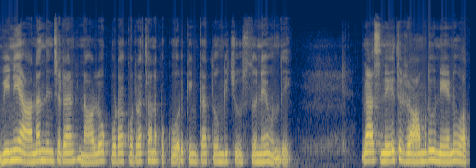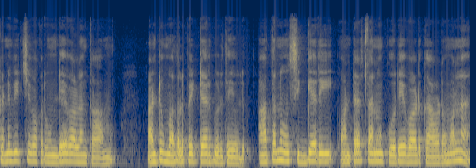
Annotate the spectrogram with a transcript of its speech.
విని ఆనందించడానికి నాలో కూడా కుర్రతనపు కోరిక ఇంకా తొంగి చూస్తూనే ఉంది. నా స్నేహితుడు రాముడు నేను ఒకరిని విడిచి ఒకరు ఉండేవాళ్ళం కాము అంటూ మొదలుపెట్టారు గురుదేవులు. అతను సిగ్గరి ఒంటరితనం కోరేవాడు కావడం వలన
